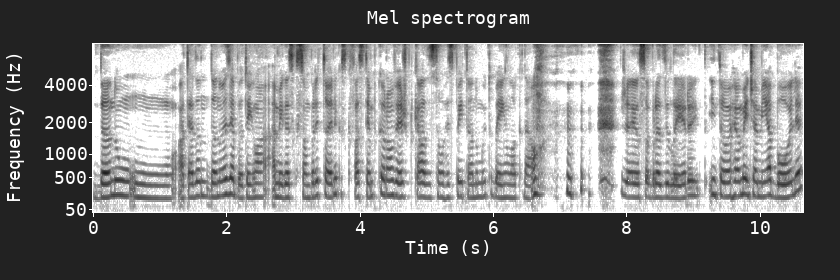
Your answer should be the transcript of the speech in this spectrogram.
dando um. Até dando, dando um exemplo, eu tenho amigas que são britânicas, que faz tempo que eu não vejo, porque elas estão respeitando muito bem o lockdown. já eu sou brasileira, então realmente a minha bolha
